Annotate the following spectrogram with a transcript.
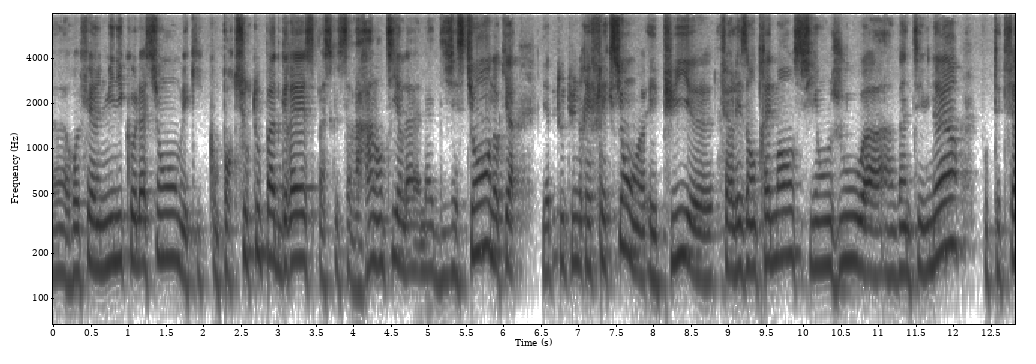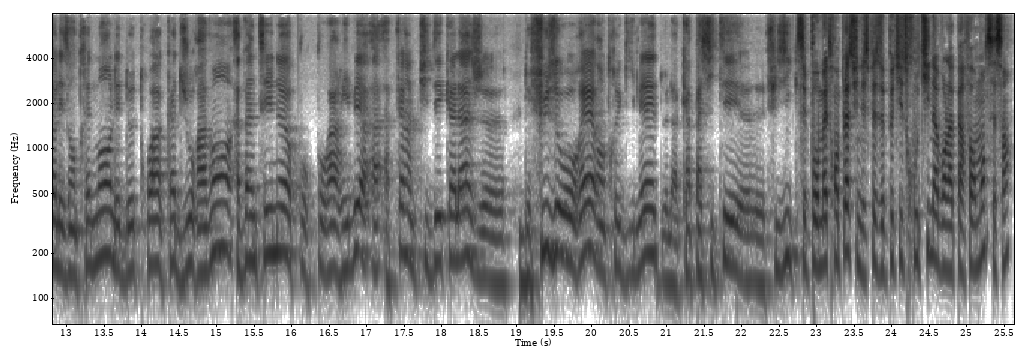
Euh, refaire une mini collation, mais qui comporte surtout pas de graisse parce que ça va ralentir la, digestion. Donc il y a, y a toute une réflexion. Et puis, euh, faire les entraînements, si on joue à, 21h, faut peut-être faire les entraînements les 2, 3, 4 jours avant à 21h pour, pour arriver à, à faire un petit décalage euh, de fuseau horaire, entre guillemets, de la capacité euh, physique. C'est pour mettre en place une espèce de petite routine avant la performance, c'est ça?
